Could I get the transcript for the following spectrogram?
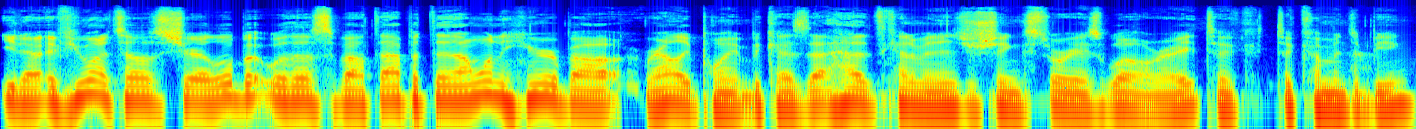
you know, if you want to tell us, share a little bit with us about that, but then I want to hear about Rally Point because that had kind of an interesting story as well, right? To to come into being.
